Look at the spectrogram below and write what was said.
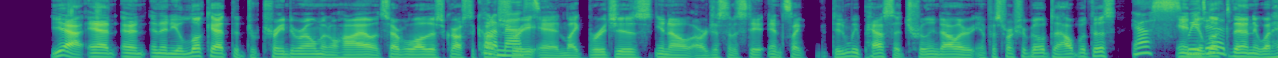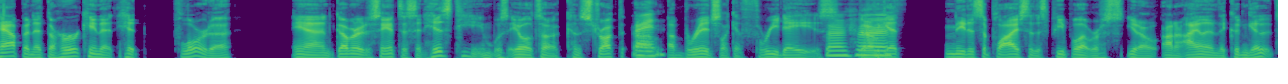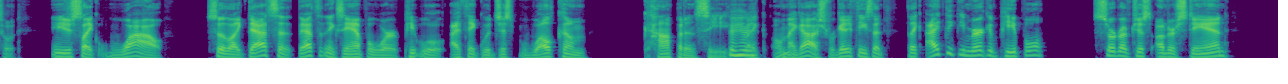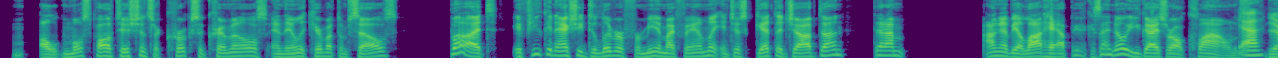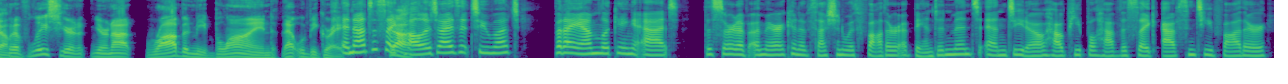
Yeah, and and and then you look at the train derailment in Ohio and several others across the country, and like bridges, you know, are just in a state. And it's like, didn't we pass a trillion dollar infrastructure bill to help with this? Yes, And you did. look then at what happened at the hurricane that hit Florida, and Governor DeSantis and his team was able to construct Right. a, a bridge like in three days Mhm. to get needed supplies to this people that were you know on an island they couldn't get it to it. And you're just like, wow. So like that's a that's an example where people I think would just welcome competency. Mhm. Like, oh my gosh, we're getting things done. Like I think the American people sort of just understand all- most politicians are crooks and criminals and they only care about themselves. But if you can actually deliver for me and my family and just get the job done, then I'm I'm gonna be a lot happier because I know you guys are all clowns. Yeah. yeah. But if at least you're you're not robbing me blind, that would be great. And not to Yeah. psychologize it too much, but I am looking at the sort of American obsession with father abandonment and, you know, how people have this like absentee father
